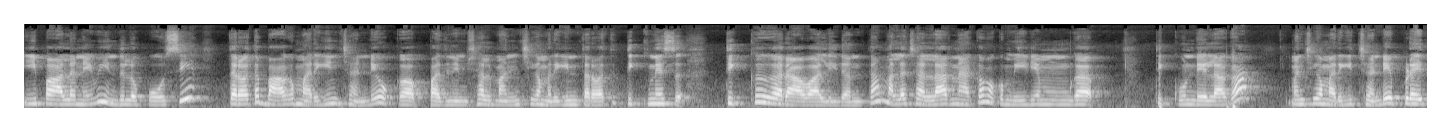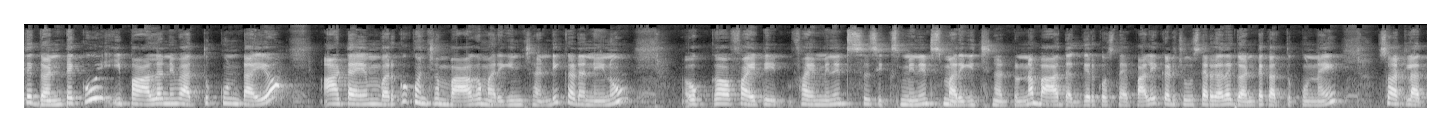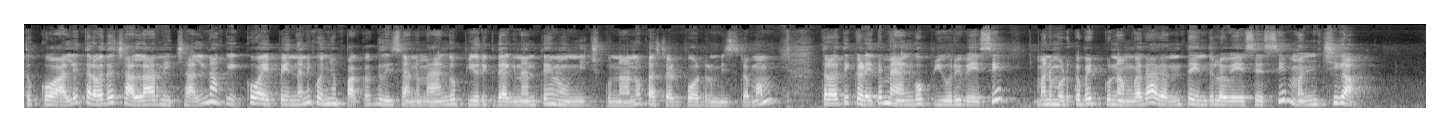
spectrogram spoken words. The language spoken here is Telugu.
ఈ పాలు అనేవి ఇందులో పోసి తర్వాత బాగా మరిగించండి. ఒక పది నిమిషాలు మంచిగా మరిగిన తర్వాత థిక్నెస్ థిక్గా రావాలి ఇదంతా. మళ్ళీ చల్లారినాక ఒక మీడియంగా థిక్ ఉండేలాగా మంచిగా మరిగించండి. ఎప్పుడైతే గంటకు ఈ పాలు అనేవి అతుక్కుంటాయో ఆ టైం వరకు కొంచెం బాగా మరిగించండి. ఇక్కడ నేను ఒక ఫైవ్ టీ ఫైవ్ మినిట్స్ సిక్స్ మినిట్స్ మరిగించినట్టున్న బాగా దగ్గరికి వస్తాయి పాలు. ఇక్కడ చూసారు కదా గంటకు అతుక్కున్నాయి సో అట్లా అతుక్కోవాలి. తర్వాత చల్లారనిచ్చాలి. నాకు ఎక్కువ అయిపోయిందని కొంచెం పక్కకు తీసాను మ్యాంగో ప్యూరికి తగినంతే ఉండించుకున్నాను కస్టర్డ్ పౌడర్ మిశ్రమం. తర్వాత ఇక్కడైతే మ్యాంగో ప్యూరీ వేసి మనం ఉడకబెట్టుకున్నాం కదా అదంతా ఇందులో వేసేసి మంచిగా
